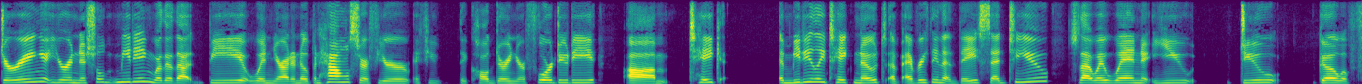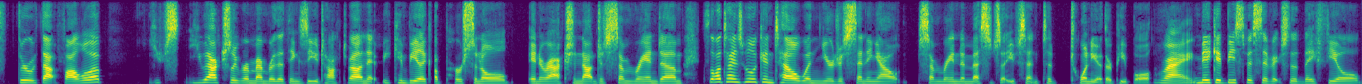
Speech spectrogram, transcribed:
during your initial meeting, whether that be when you're at an open house or if you're if you they called during your floor duty, um, take immediately take notes of everything that they said to you, so that way when you do go through with that follow up, you s- you actually remember the things that you talked about, and it, it can be like a personal interaction, not just some random. Because a lot of times people can tell when you're just sending out some random message that you've sent to 20 other people. Right. Make it be specific so that they feel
